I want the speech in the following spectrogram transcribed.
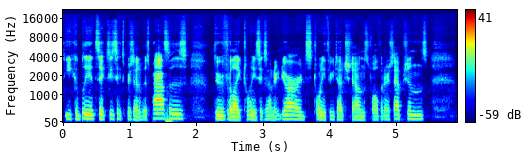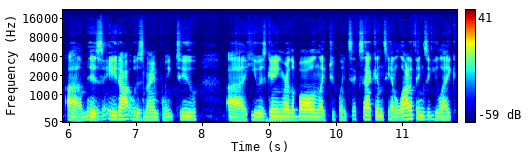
he completed 66% of his passes, threw for like 2,600 yards, 23 touchdowns, 12 interceptions. Um, his ADOT was 9.2. Uh, he was getting rid of the ball in like 2.6 seconds. He had a lot of things that you like,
